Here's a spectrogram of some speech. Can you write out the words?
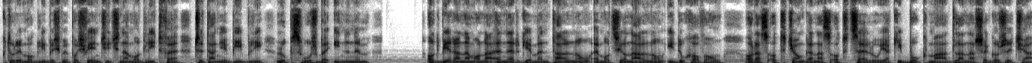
który moglibyśmy poświęcić na modlitwę, czytanie Biblii lub służbę innym. Odbiera nam ona energię mentalną, emocjonalną i duchową oraz odciąga nas od celu, jaki Bóg ma dla naszego życia.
